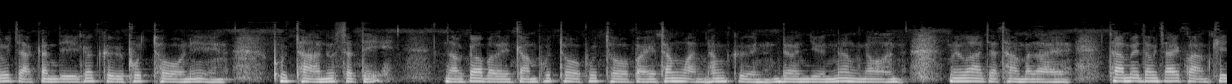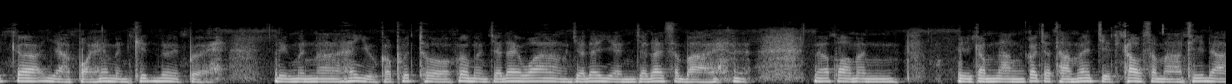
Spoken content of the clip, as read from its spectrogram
รู้จักกันดีก็คือพุทโธนี่เอง พุทธานุสติ เราก็บริกรรมพุทโธพุทโธไปทั้งวันทั้งคืน เดินยืนนั่งนอน ไม่ว่าจะทำอะไร ถ้าไม่ต้องใช้ความคิดก็อย่าปล่อยให้มันคิดด้วยเปื่อยดึงมันมาให้อยู่กับพุทโธ เพื่อมันจะได้ว่าง จะได้เย็นจะได้สบาย แล้วพอมันมีกำลังก็จะทำให้จิตเข้าสมาธิได้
